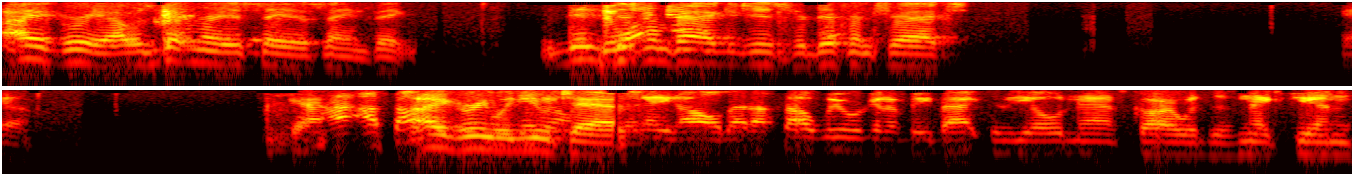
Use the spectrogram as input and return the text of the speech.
I agree. I was getting ready to say the same thing. There's Do different packages for different tracks. Yeah. Yeah, I, I thought I agree with you, gonna Chaz. All that. I thought we were going to be back to the old NASCAR with this next gen,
